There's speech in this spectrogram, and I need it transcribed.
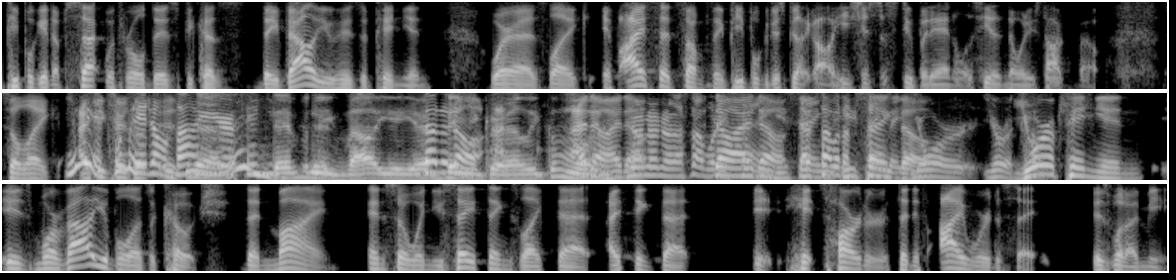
people get upset with Roll Dizz because they value his opinion, whereas like if I said something, people could just be like, "Oh, he's just a stupid analyst. He doesn't know what he's talking about." So like, Yeah, I think tell me there's they don't value Yeah, your opinion. definitely value your No, no, no, opinion, Corelli. Come on. I know, I know. No, no, no. That's not what No, he's I know. He's that's saying, not what I'm saying saying, though. You're, you're a your coach. opinion is more valuable as a coach than mine. And so when you say things like that, I think that it hits harder than if I were to say it, is what I mean.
